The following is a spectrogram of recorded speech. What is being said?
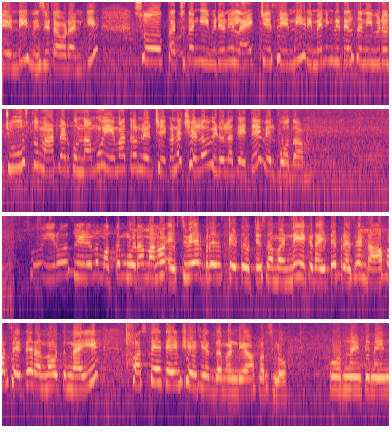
చేయండి విజిట్ అవ్వడానికి. సో ఖచ్చితంగా ఈ వీడియోని లైక్ చేసేయండి. రిమైనింగ్ డీటెయిల్స్ అని ఈ వీడియో చూస్తూ మాట్లాడుకుందాము. ఏమాత్రం లేట్ చేయకుండా చలో వీడియోలోకి అయితే వెళ్ళిపోదాం. సో ఈ రోజు వీడియోలో మొత్తం కూడా మనం ఎస్వీఆర్ బ్రదర్స్కి అయితే వచ్చేసామండి. ఇక్కడ అయితే ప్రెసెంట్ ఆఫర్స్ అయితే రన్ అవుతున్నాయి. ఫస్ట్ అయితే ఏం షేర్ చేద్దామండి ఆఫర్స్లో four ninety nine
